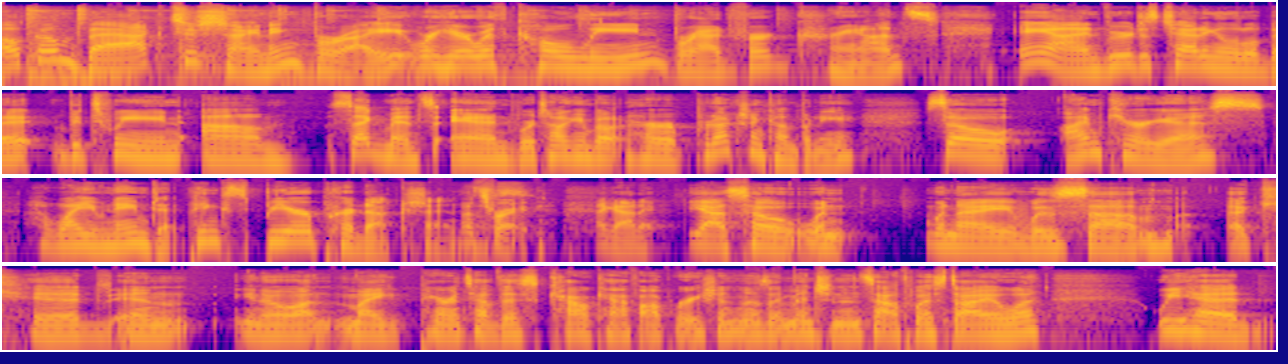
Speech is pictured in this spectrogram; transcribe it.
Welcome back to Shining Bright. We're here with Colleen Bradford Krantz, and we were just chatting a little bit between um, segments, and we're talking about her production company. So I'm curious why you named it Pink Spear Production. That's right. I got it. Yeah. So when when I was um, a kid, and you know, my parents have this cow calf operation, as I mentioned in Southwest Iowa. We had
